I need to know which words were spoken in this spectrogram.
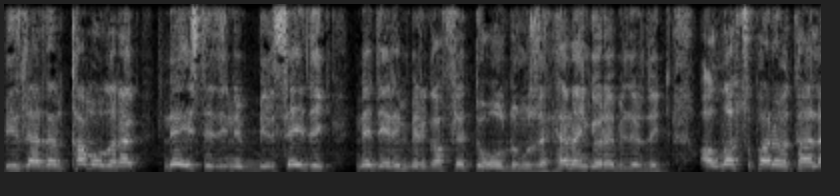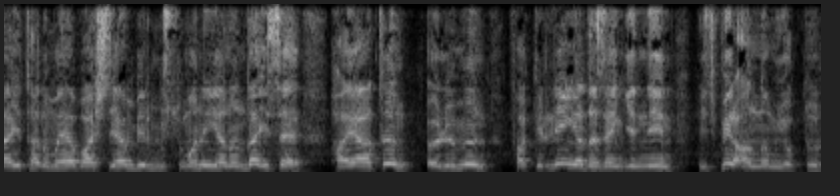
bizlerden tam olarak ne istediğini bilseydik, ne derin bir gaflette olduğumuzu hemen görebilirdik. Allah subhanehu ve teala'yı tanımaya başlayan bir Müslümanın yanında ise hayatın, ölümün, fakirliğin ya da zenginliğin hiçbir anlamı yoktur.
